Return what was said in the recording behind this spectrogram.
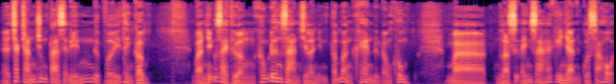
à, chắc chắn chúng ta sẽ đến được với thành công. Và những giải thưởng không đơn giản chỉ là những tấm bằng khen được đóng khung, mà là sự đánh giá ghi nhận của xã hội,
